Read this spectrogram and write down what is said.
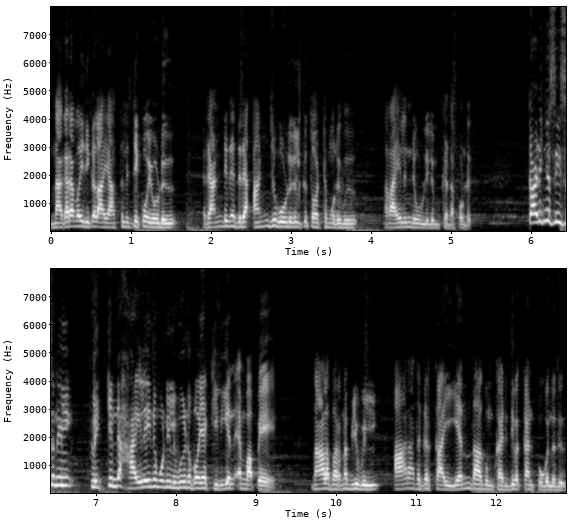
നഗരവൈരികളായ അത്ലറ്റിക്കോയോട് രണ്ടിനെതിരെ അഞ്ച് ഗോളുകൾക്ക് തോറ്റ മുറിവ് റയലിന്റെ ഉള്ളിലും കിടപ്പുണ്ട്. കഴിഞ്ഞ സീസണിൽ ഫ്ലിക്കിന്റെ ഹൈലൈന് മുന്നിൽ വീണുപോയ കിലിയൻ എംബാപ്പെ നാളെ ഭർണബ്യൂവിൽ ആരാധകർക്കായി എന്താകും കരുതി വെക്കാൻ പോകുന്നത്?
